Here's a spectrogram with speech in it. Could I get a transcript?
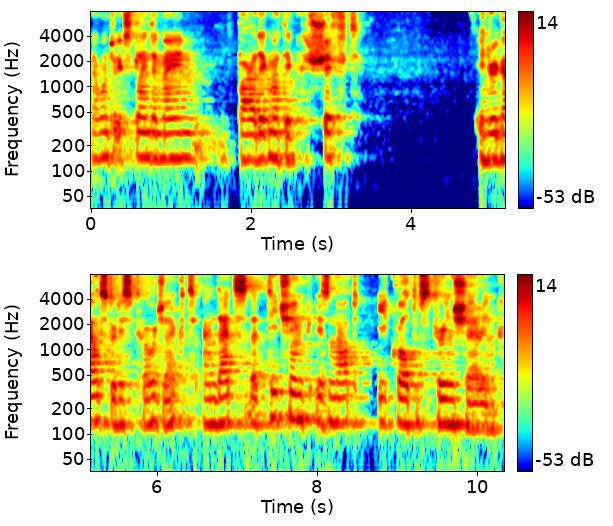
I want to explain the main paradigmatic shift in regards to this project, and that's that teaching is not equal to screen sharing.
